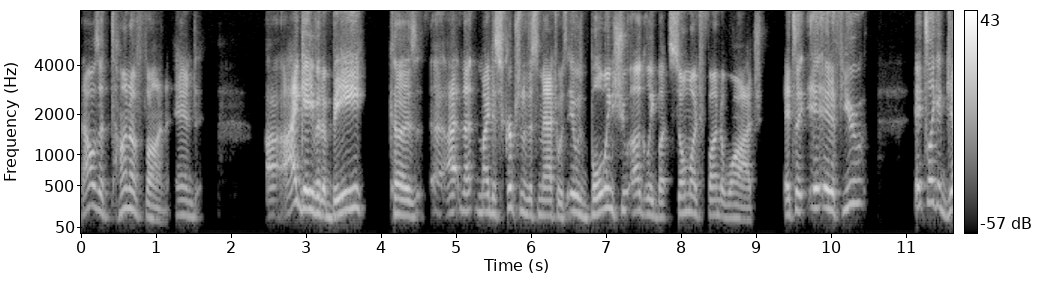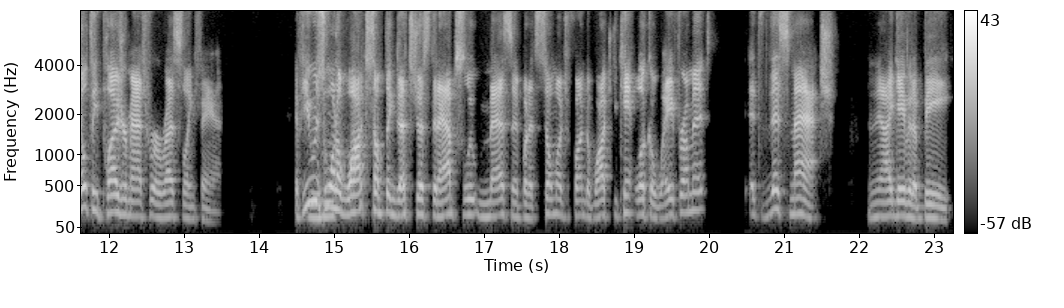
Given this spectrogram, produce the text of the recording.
That was a ton of fun, and I gave it a B because uh, my description of this match was it was bowling shoe ugly, but so much fun to watch. It's a it, if you, it's like a guilty pleasure match for a wrestling fan. If you mm-hmm. just want to watch something that's just an absolute mess, but it's so much fun to watch, you can't look away from it. It's this match, and then I gave it a B.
